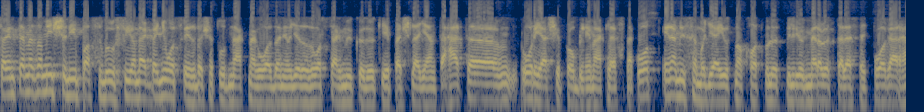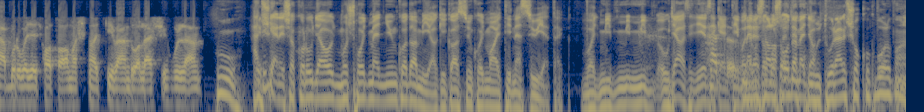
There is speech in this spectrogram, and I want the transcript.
Szerintem ez a Mission Impossible filmekben 8 részben se tudnák megoldani, hogy ez az ország működőképes legyen. Tehát uh, óriási problémák lesznek ott. Én nem hiszem, hogy eljutnak 65 millióig, mert előtte lesz egy polgárháború, vagy egy hatalmas nagy kivándorlási hullám. Hú, Hát és igen, és akkor ugye, hogy most hogy menjünk oda mi, akik azt mondjuk, hogy majd ti ne szüljetek? Vagy mi, mi, mi ugye az egy érzékeny Hát, téma, de most, most oda megy a, kulturális okokból van?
